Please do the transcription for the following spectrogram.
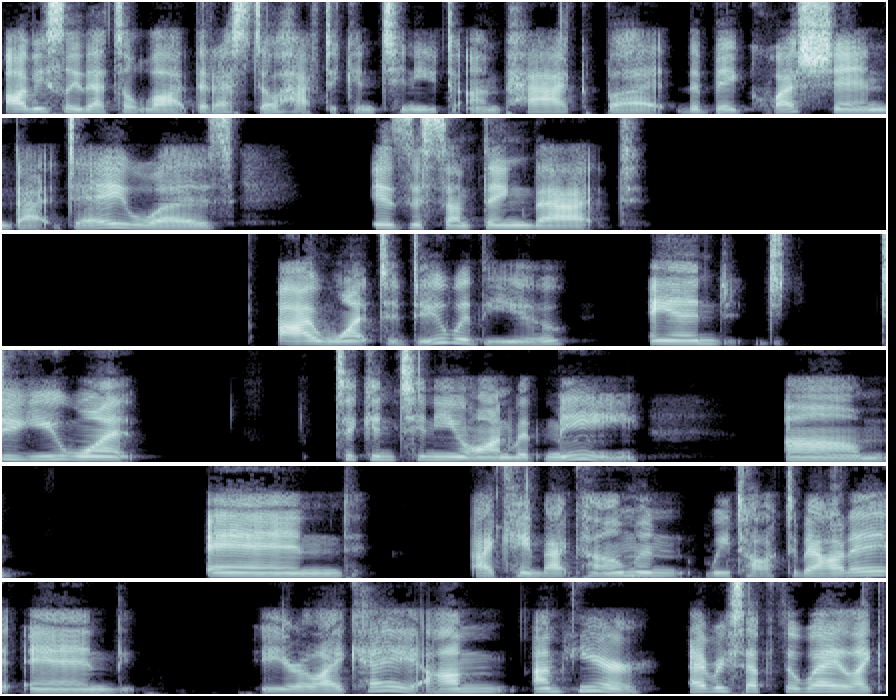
obviously that's a lot that I still have to continue to unpack, but the big question that day was is this something that I want to do with you and do you want to continue on with me? Um and I came back home and we talked about it and you're like, "Hey, I'm I'm here every step of the way. Like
